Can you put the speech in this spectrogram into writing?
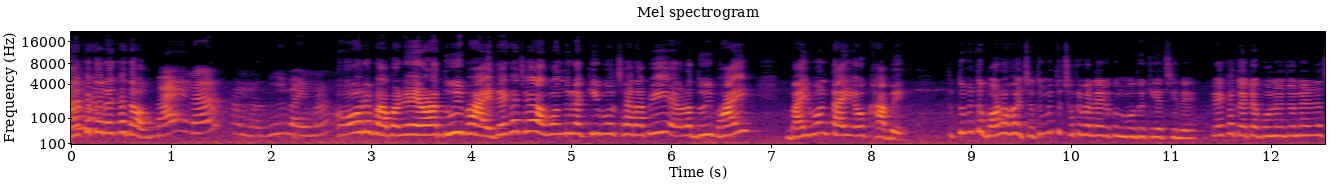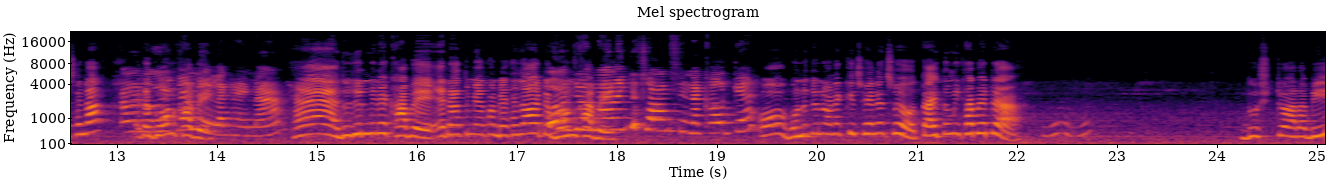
রেখে তো রেখে দাও। ভাই না আমরা দুই ভাই না। ওরে বাবা রে ওরা দুই ভাই। দেখেছ বন্ধুরা কি বলছে আরবি? ওরা দুই ভাই ভাই বোন তাই ও খাবে। তো তুমি তো বড় হয়েছো তুমি তো ছোটবেলায় এরকম মধু খেয়েছিলে। রেখে তো এটা বোনের জন্য এনেছে না এটা বোন খাবে। হ্যাঁ দুজন মিলে খাবে। এটা তুমি এখন রেখে দাও এটা বোন খাবে। ও বোনের জন্য অনেক কিছু এনেছো তাই তুমি খাবে এটা? দুষ্ট আরবি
